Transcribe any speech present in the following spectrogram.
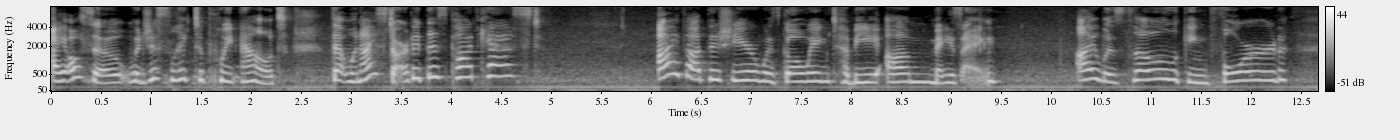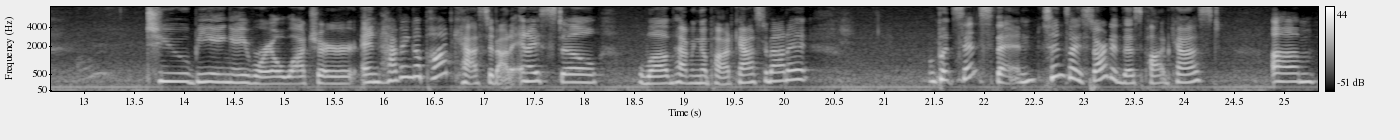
I also would just like to point out that when I started this podcast, I thought this year was going to be amazing. I was so looking forward to being a royal watcher and having a podcast about it. And I still love having a podcast about it. But since then, since I started this podcast, um,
